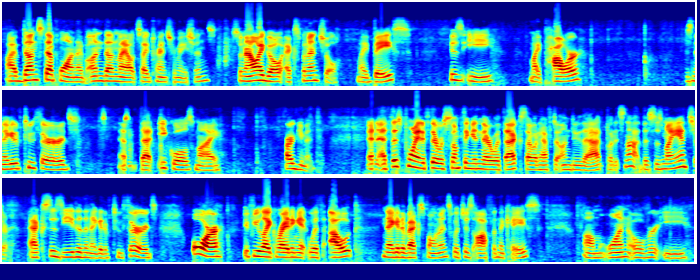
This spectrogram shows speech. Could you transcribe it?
I've done step one. I've undone my outside transformations. So now I go exponential. My base is e. My power is negative 2 thirds. And that equals my argument. And at this point, if there was something in there with x, I would have to undo that, but it's not. This is my answer. x is e to the negative 2 thirds. Or if you like writing it without negative exponents, which is often the case, um, 1 over e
